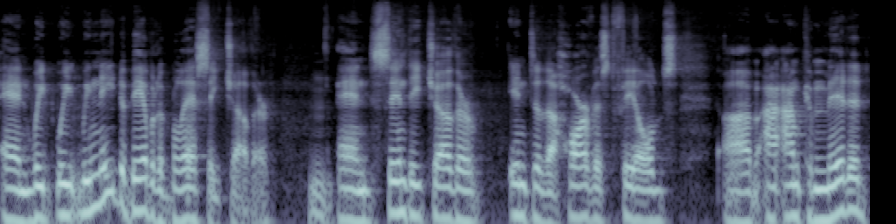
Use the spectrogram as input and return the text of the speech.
And we, we, we need to be able to bless each other mm. and send each other into the harvest fields. Um, I, I'm committed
